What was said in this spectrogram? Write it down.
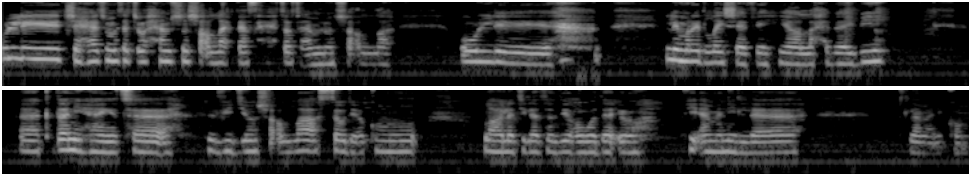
واللي تشهات وما تتوهمش إن شاء الله يعطيها صحيحتها وتعملوا إن شاء الله. واللي اللي مريض الله يشافيه. يلا حبايبي. آه كذا نهاية آه، الفيديو إن شاء الله. أستودعكم الله التي لا تضيع ودائعه. في أمان الله. السلام عليكم.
